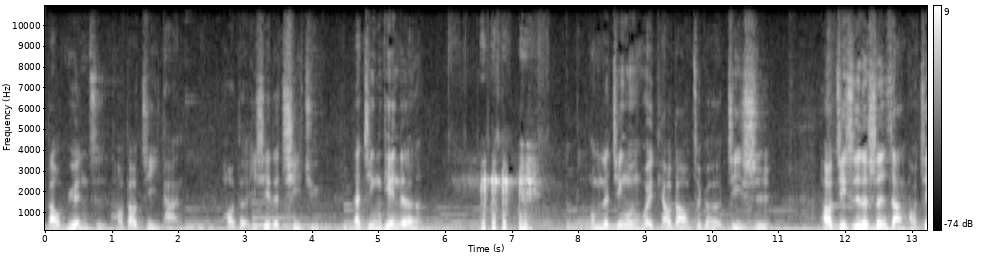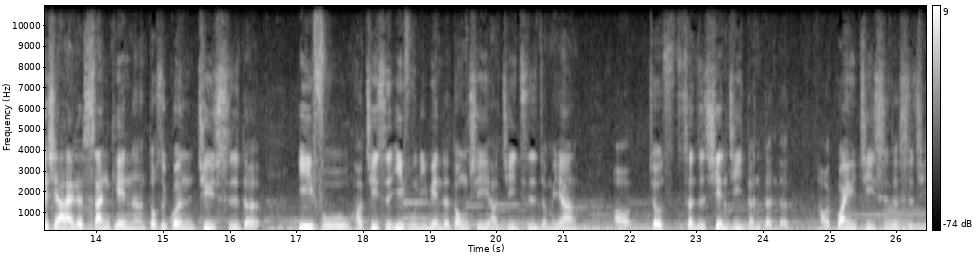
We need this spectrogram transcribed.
到院子，好，到祭坛。好的一些的器具，那今天的 我们的经文会跳到这个祭司，好祭司的身上，好接下来的三天呢，都是跟祭司的衣服，好祭司衣服里面的东西，好祭司怎么样，哦就甚至献祭等等的，好关于祭司的事情，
